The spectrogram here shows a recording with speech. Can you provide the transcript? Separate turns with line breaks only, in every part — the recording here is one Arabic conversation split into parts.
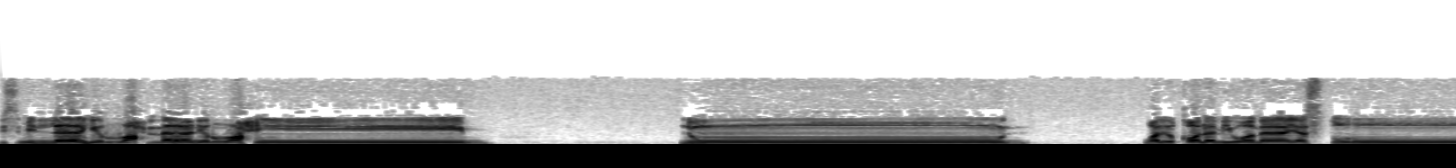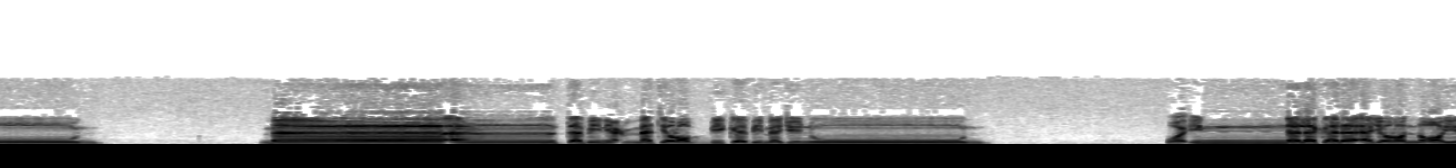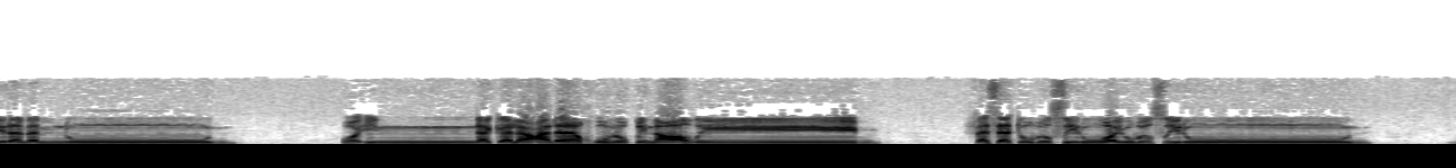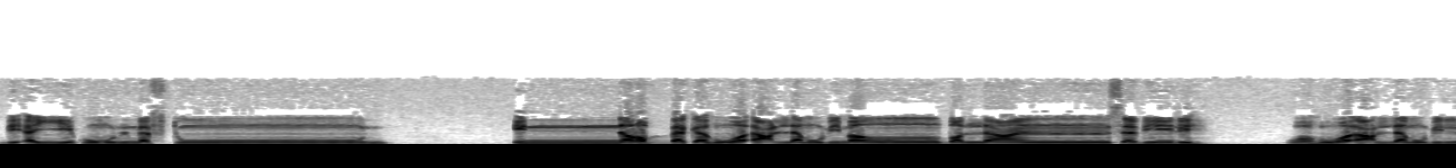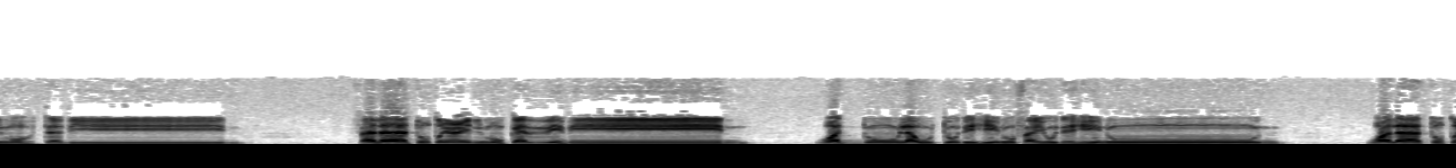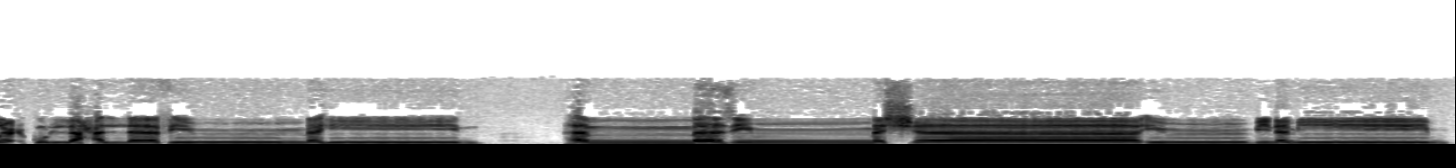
بسم الله الرحمن الرحيم. نون. والقلم وما يسطرون ما أنت بنعمة ربك بمجنون. وان لك لاجرا غير ممنون وانك لعلى خلق عظيم فستبصر ويبصرون بايكم المفتون ان ربك هو اعلم بمن ضل عن سبيله وهو أعلم بالمهتدين. فلا تطع المكذبين. ودوا لو تدهن فيدهنون. ولا تطع كل حلاف مهين. هماز مشاء بنميم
